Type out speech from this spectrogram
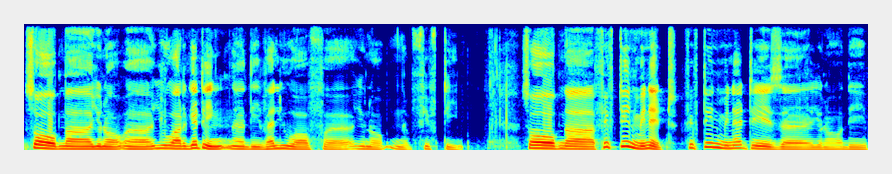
so, uh, you know uh, you are getting uh, the value of uh, you know 15. So, uh, 15 minute 15 minute is uh, you know the,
